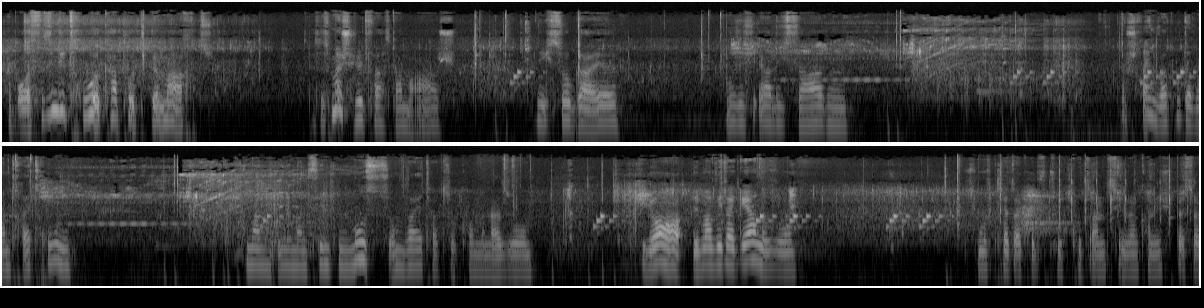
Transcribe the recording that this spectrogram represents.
Ich habe aus Versehen die Truhe kaputt gemacht. Das ist mein Schild fast am Arsch. Nicht so geil. Muss ich ehrlich sagen. Der Schrein war gut, da waren drei Truhen. Man, die man finden muss, um weiterzukommen. Also, ja, immer wieder gerne so. Muss Kletterkopftuch kurz anziehen, dann kann ich besser,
